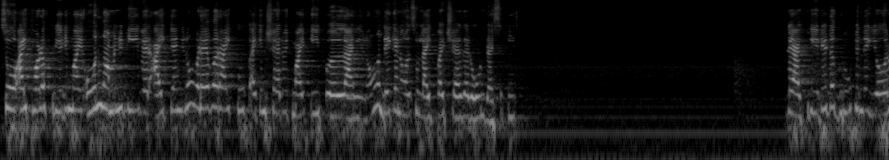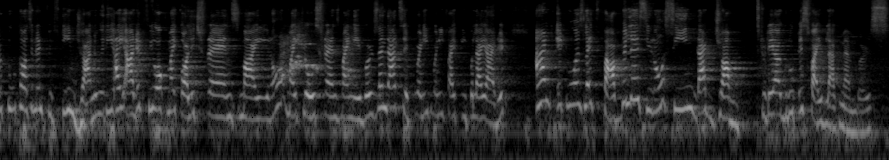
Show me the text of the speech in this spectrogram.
So I thought of creating my own community where I can, you know, whatever I cook, I can share with my people and, you know, they can also likewise share their own recipes. I created a group in the year 2015 January. I added few of my college friends, my you know my close friends, my neighbors, and that's it. 20 25 people I added, and it was like fabulous, you know, seeing that jump. Today our group is five lakh members.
